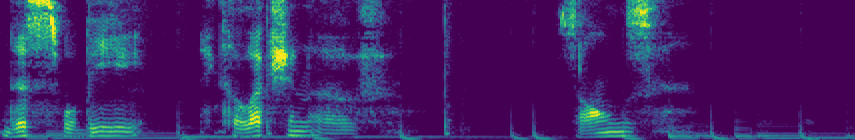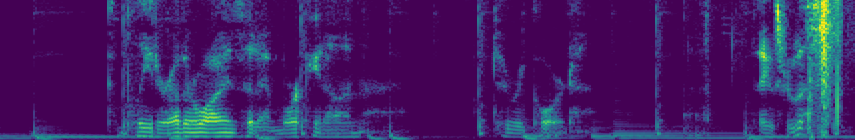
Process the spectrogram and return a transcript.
this will be a collection of songs, complete or otherwise, that I'm working on to record. Thanks for listening.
